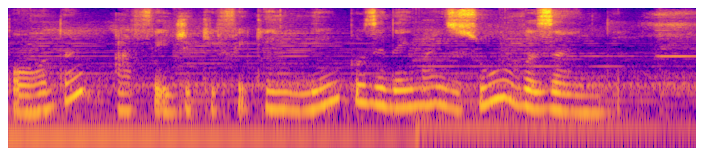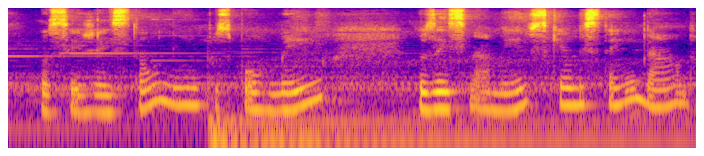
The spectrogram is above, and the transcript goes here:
poda, a fim de que fiquem limpos e deem mais uvas ainda. Vocês já estão limpos por meio dos ensinamentos que eu lhes tenho dado.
